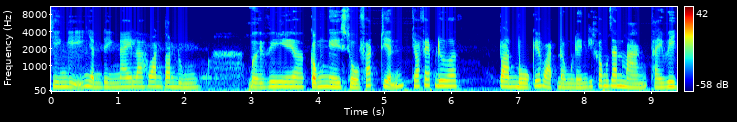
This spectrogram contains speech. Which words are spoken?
Chị nghĩ nhận định này là hoàn toàn đúng bởi vì ờ, công nghệ số phát triển cho phép đưa toàn bộ cái hoạt động lên cái không gian mạng thay vì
